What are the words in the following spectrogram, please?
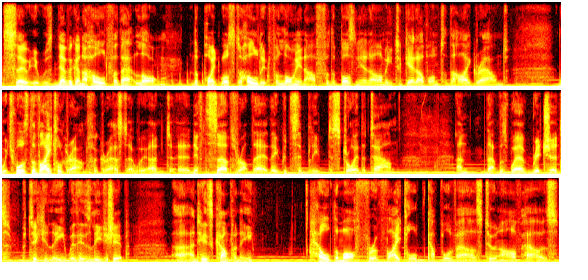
So it was never going to hold for that long. The point was to hold it for long enough for the Bosnian army to get up onto the high ground, which was the vital ground for Gorazde. And, and if the Serbs were up there, they could simply destroy the town. And that was where Richard, particularly with his leadership uh, and his company, held them off for a vital couple of hours, two and a half hours,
